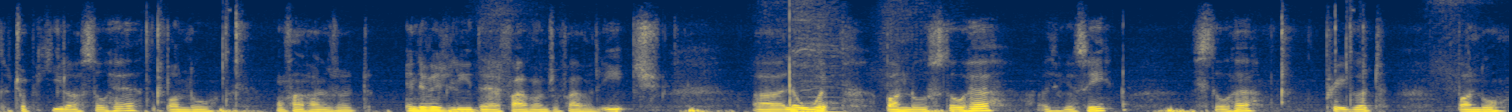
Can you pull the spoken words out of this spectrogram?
the Tropicula is still here. The bundle 1,500. Individually, they're 500, 500 each. Uh, little whip bundle still here, as you can see, still here. Pretty good bundle.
